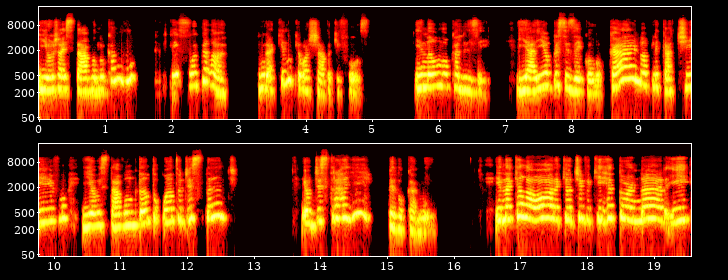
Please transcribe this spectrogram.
E eu já estava no caminho e fui pela, por aquilo que eu achava que fosse. E não localizei. E aí eu precisei colocar no aplicativo e eu estava um tanto quanto distante. Eu distraí pelo caminho. E naquela hora que eu tive que retornar e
